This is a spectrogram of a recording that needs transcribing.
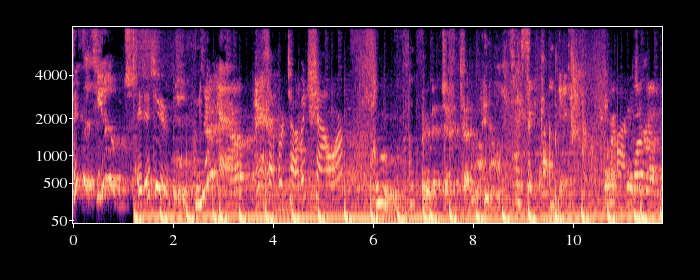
This is huge. It is huge. Yeah. Separate tub and shower. Ooh, look at that giant tub. I see. Uh, All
